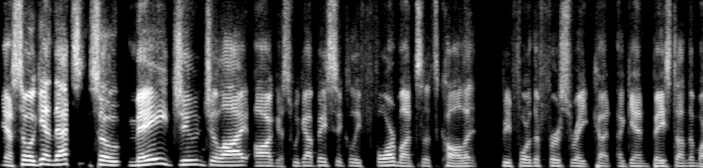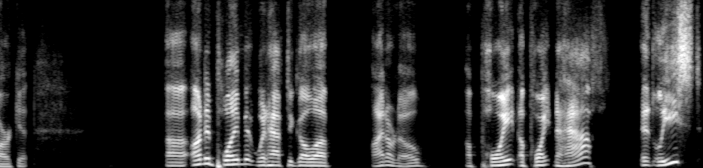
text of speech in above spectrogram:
Yeah. So again, that's so May, June, July, August. We got basically four months, let's call it, before the first rate cut, again, based on the market. Uh, unemployment would have to go up, I don't know, a point, a point and a half at least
